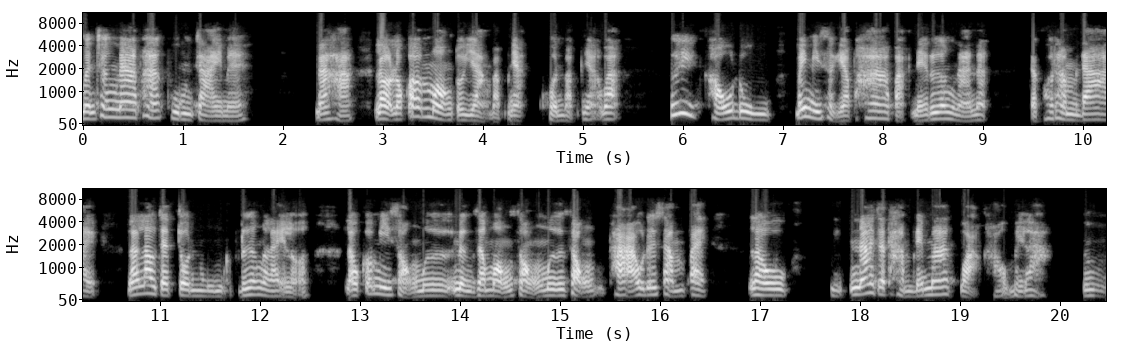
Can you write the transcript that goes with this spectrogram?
มันช่างน่าภาคภูมิใจไหม?นะคะ เราเราก็มองตัวอย่างแบบเนี้ย คนแบบเนี้ยว่าเฮ้ยเขาดูไม่มีศักยภาพอะในเรื่องนั้นน่ะแต่เขาทำได้ แล้วเราจะจนมุมกับเรื่องอะไรเหรอ?เราก็มี2มือ1สมอง2มือ2เท้าด้วยซ้ำไป เราน่าจะทำได้มากกว่าเขาไหมล่ะ?อืม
